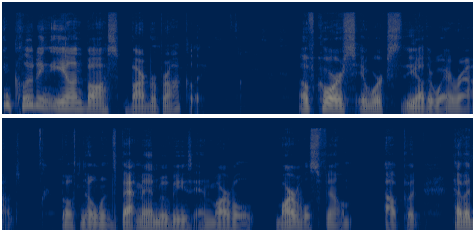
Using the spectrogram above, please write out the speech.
including Eon boss Barbara Broccoli. Of course, it works the other way around. Both Nolan's Batman movies and Marvel Marvel's film output have, a,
